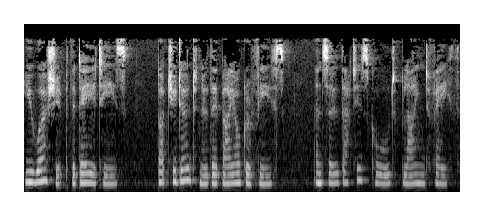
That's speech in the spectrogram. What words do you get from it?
You worship the deities, but you don't know their biographies, and so that is called blind faith.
